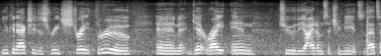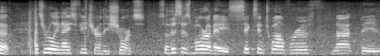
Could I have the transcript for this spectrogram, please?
you can actually just reach straight through and get right in to the items that you need. So that's a that's a really nice feature of these shorts. So this is more of a 6 and 12 roof, not the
